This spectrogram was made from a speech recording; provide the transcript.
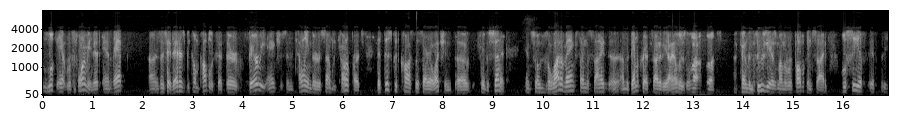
look at reforming it, and that uh, as I say, that has become public that they're very anxious in telling their assembly counterparts that this could cost us our election uh, for the Senate. And so there's a lot of angst on the side, uh, on the Democrat side of the aisle. There's a lot of uh, kind of enthusiasm on the Republican side. We'll see if, if the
